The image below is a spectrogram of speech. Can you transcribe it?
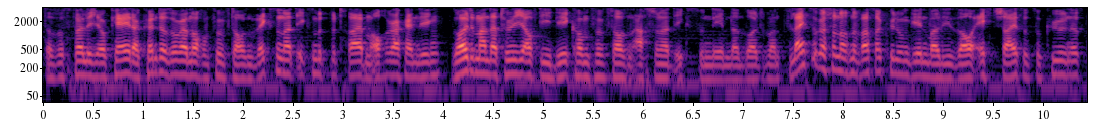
Das ist völlig okay. Da könnt ihr sogar noch ein 5600X mit betreiben, auch gar kein Ding. Sollte man natürlich auf die Idee kommen, 5800X zu nehmen, dann sollte man vielleicht sogar schon auf eine Wasserkühlung gehen, weil die Sau echt scheiße zu kühlen ist.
